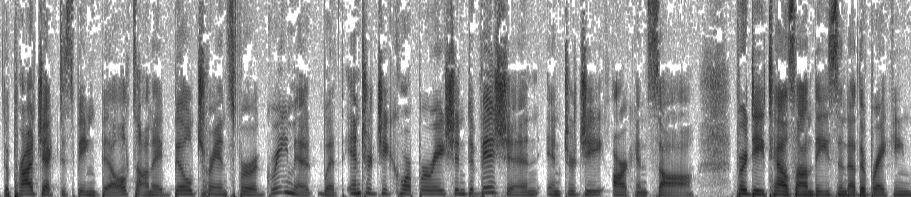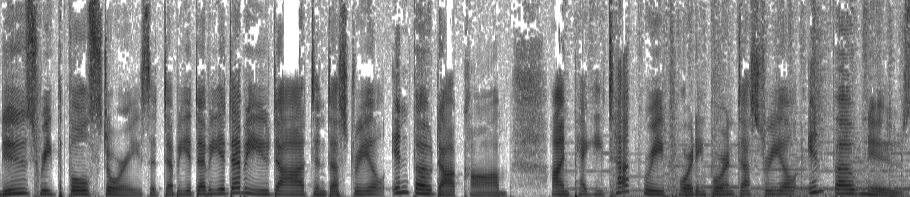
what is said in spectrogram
The project is being built on a build transfer agreement with Entergy Corporation Division, Entergy Arkansas. For details on these and other breaking news, read the full stories at www.industrialinfo.com. I'm Peggy Tuck reporting for Industrial Info News.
